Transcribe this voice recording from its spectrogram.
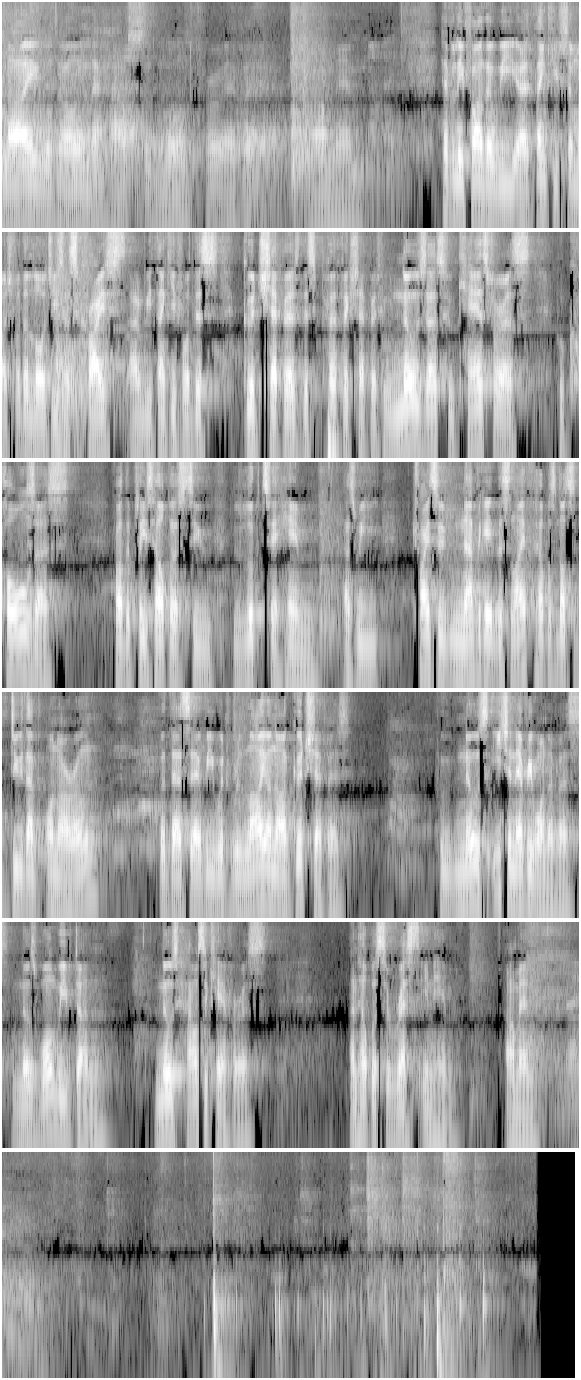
and I will dwell in the house of the Lord forever. Amen. Heavenly Father, we uh, thank you so much for the Lord Jesus Christ, and we thank you for this good shepherd, this perfect shepherd who knows us, who cares for us, who calls us. Father, please help us to look to him as we try to navigate this life. Help us not to do that on our own, but that uh, we would rely on our good shepherd who knows each and every one of us, knows what we've done, knows how to care for us, and help us to rest in him. Amen.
